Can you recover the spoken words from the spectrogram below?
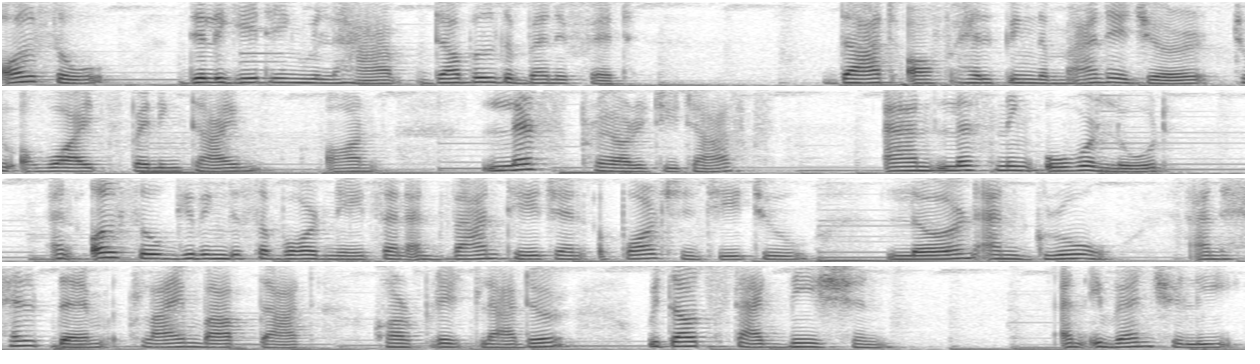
Also, delegating will have double the benefit that of helping the manager to avoid spending time on less priority tasks and lessening overload and also giving the subordinates an advantage and opportunity to learn and grow and help them climb up that corporate ladder without stagnation and eventually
